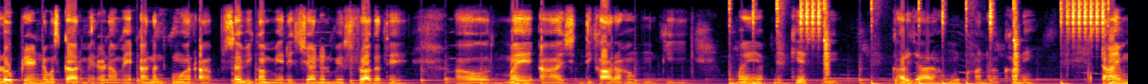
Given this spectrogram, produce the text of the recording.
हेलो फ्रेंड, नमस्कार। मेरा नाम है आनंद कुमार। आप सभी का मेरे चैनल में स्वागत है। और मैं आज दिखा रहा हूँ कि मैं अपने खेत से घर जा रहा हूँ खाना खाने। टाइम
